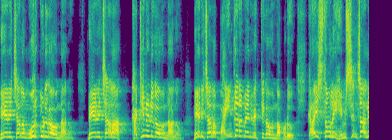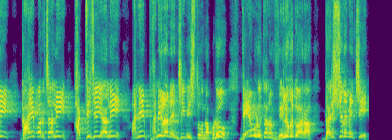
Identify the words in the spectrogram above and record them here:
నేను చాలా మూర్ఖుడుగా ఉన్నాను. నేను చాలా కఠినుడిగా ఉన్నాను. నేను చాలా భయంకరమైన వ్యక్తిగా ఉన్నప్పుడు క్రైస్తవుని హింసించాలి గాయపరచాలి హత్య చేయాలి అనే పనిలో నేను జీవిస్తూ ఉన్నప్పుడు దేవుడు తన వెలుగు ద్వారా దర్శనమిచ్చి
